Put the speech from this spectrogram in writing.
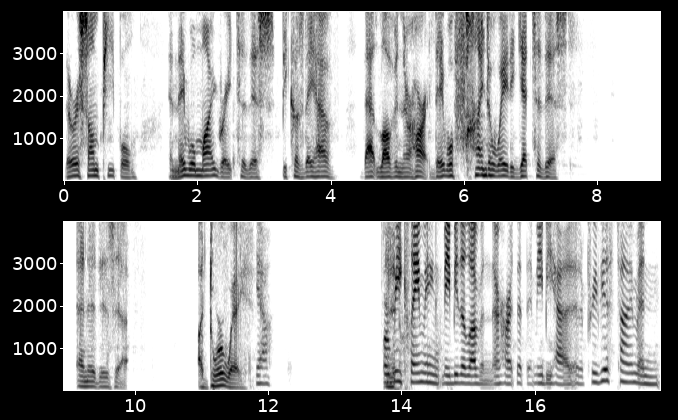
There are some people and they will migrate to this because they have that love in their heart. They will find a way to get to this. And it is a, a doorway. Yeah. Or and reclaiming it, maybe the love in their heart that they maybe had at a previous time and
